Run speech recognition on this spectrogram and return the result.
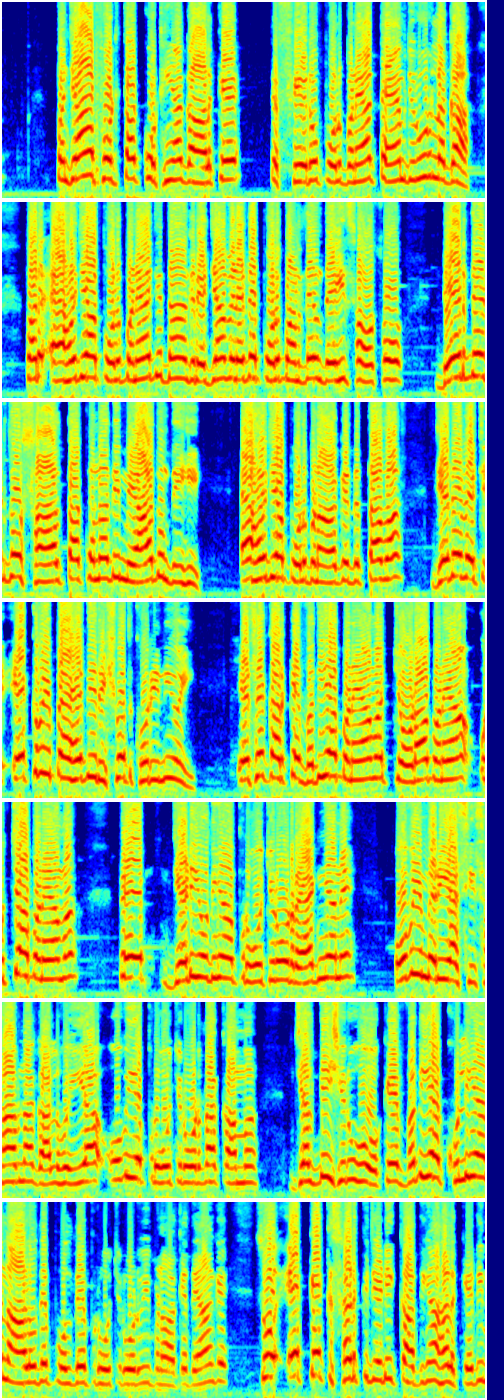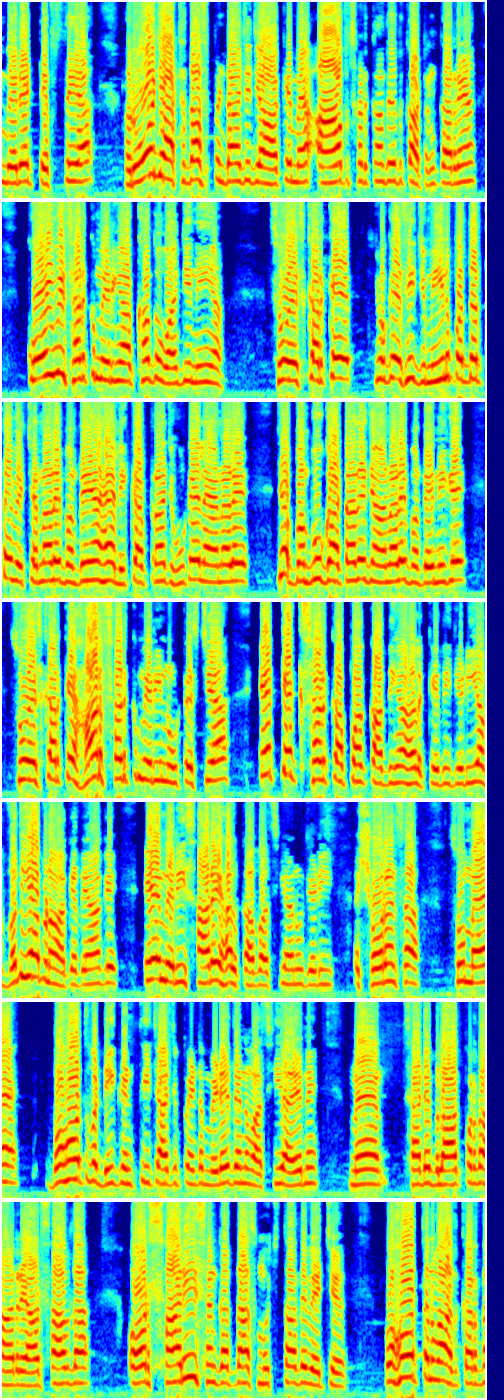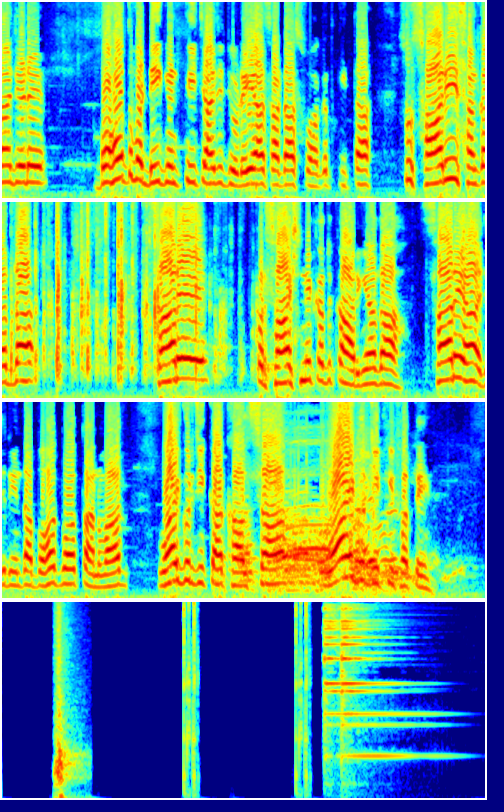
50 ਫੁੱਟ ਤੱਕ ਕੋਠੀਆਂ ਗਾਲ ਕੇ ਤੇ ਫੇਰ ਉਹ ਪੁਲ ਬਣਿਆ। ਟਾਈਮ ਜ਼ਰੂਰ ਲੱਗਾ, ਪਰ ਇਹੋ ਜਿਹਾ ਪੁਲ ਬਣਿਆ ਜਿੱਦਾਂ ਅੰਗਰੇਜ਼ਾਂ ਵੇਲੇ ਦੇ ਪੁਲ ਬਣਦੇ ਹੁੰਦੇ ਸੀ 100-100 ਡੇਢ-ਡੇਢ ਦੋ ਸਾਲ ਤੱਕ ਉਹਨਾਂ ਦੀ ਮਿਆਦ ਹੁੰਦੀ ਸੀ। ਇਹੋ ਜਿਹਾ ਪੁਲ ਬਣਾ ਕੇ ਦਿੱਤਾ ਵਾ, ਜਿਹਦੇ ਵਿੱਚ ਇੱਕ ਵੀ ਪੈਸੇ ਦੀ ਰਿਸ਼ਵਤਖੋਰੀ ਨਹੀਂ ਹੋਈ। ਇਸੇ ਕਰਕੇ ਵਧੀਆ ਬਣਿਆ ਵਾ, ਚੌੜਾ ਬਣਿਆ, ਉੱਚਾ ਬਣਿਆ ਵਾ, ਤੇ ਜਿਹੜੀ ਉਹਦੀਆਂ ਅਪਰੋਚ ਰੋਡ ਰਹਿ ਗਈਆਂ ਨੇ, ਉਹ ਵੀ ਮੇਰੀ ਐਸੀ ਸਾਹਿਬ ਨਾਲ ਗੱਲ ਹੋਈ ਆ, ਉਹ ਵੀ ਅਪਰੋਚ ਰੋਡ ਦਾ ਕੰਮ ਜਲਦੀ ਸ਼ੁਰੂ ਹੋ ਕੇ ਵਧੀਆ ਖੁੱਲੀਆਂ ਨਾਲ ਉਹਦੇ ਪੁਲ ਦੇ ਅਪਰੋਚ ਰੋਡ ਵੀ ਬਣਾ ਕੇ ਦੇਵਾਂਗੇ ਸੋ ਇੱਕ ਇੱਕ ਸੜਕ ਜਿਹੜੀ ਕਾਦੀਆਂ ਹਲਕੇ ਦੀ ਮੇਰੇ ਟਿਪਸ ਤੇ ਆ, ਰੋਜ਼ 8-10 ਪਿੰਡਾਂ 'ਚ ਜਾ ਕੇ ਮੈਂ ਆਪ ਸੜਕਾਂ ਦੇ ਉਦਘਾਟਨ ਕਰ ਰਿਹਾ, ਕੋਈ ਵੀ ਸੜਕ ਮੇਰੀਆਂ ਅੱਖਾਂ ਤੋਂ ਵਾਂਝੀ ਨਹੀਂ ਆ। ਸੋ ਇਸ ਕਰਕੇ ਕਿਉਂਕਿ ਅਸੀਂ ਜ਼ਮੀਨ ਪੱਧਰ ਤੇ ਵੇਚਣ ਵਾਲੇ ਬੰਦੇ ਆ, ਹੈਲੀਕਾਪਟਰਾਂ 'ਚ ਹੂਟੇ ਲੈਣ ਵਾਲੇ ਜਾਂ ਬੰਬੂ ਗਾਟਾਂ ਦੇ ਜਾਣ ਵਾਲੇ ਬੰਦੇ ਨਹੀਂਗੇ ਸੋ ਇਸ ਕਰਕੇ ਹਰ ਸੜਕ ਮੇਰੀ ਨੋਟਿਸ 'ਚ ਆ। ਇੱਕ ਇੱਕ ਸੜਕ ਆਪਾਂ ਕਾਦੀਆਂ ਹਲਕੇ ਦੀ ਜਿਹੜੀ ਆ ਵਧੀਆ ਬਣਾ ਕੇ ਦੇਵਾਂਗੇ ਇਹ ਮੇਰੀ ਸਾਰੇ ਹਲਕਾ ਵਾਸੀਆਂ ਨੂੰ ਜਿਹੜੀ ਅਸ਼ੋਰੈਂਸ ਆ। ਸੋ ਮੈਂ ਬਹੁਤ ਵੱਡੀ ਗਿਣਤੀ 'ਚ ਅੱਜ ਪਿੰਡ ਮਿੜੇ ਦੇ ਨਿਵਾਸੀ ਆਏ ਨੇ। ਮੈਂ ਸਾਡੇ ਬਲਾਕ ਪ੍ਰਧਾਨ ਰਿਆੜ ਸਾਹਿਬ ਦਾ ਔਰ ਸਾਰੀ ਸੰਗਤ ਦਾ ਸਮੁੱਚਤਾ ਦੇ ਵਿੱਚ ਬਹੁਤ ਧੰਨਵਾਦ ਕਰਦਾ ਜਿਹੜੇ ਬਹੁਤ ਵੱਡੀ ਗਿਣਤੀ 'ਚ ਅੱਜ ਜੁੜੇ ਆ, ਸਾਡਾ ਸਵਾਗਤ ਕੀਤਾ। ਸੋ ਸਾਰੀ ਸੰਗਤ ਦਾ, ਸਾਰੇ ਪ੍ਰਸ਼ਾਸਨਿਕ ਅਧਿਕਾਰੀਆਂ ਦਾ ਸਾਰੇ ਹਾਜ਼ਰੀਨ ਦਾ ਬਹੁਤ ਬਹੁਤ ਧੰਨਵਾਦ। ਵਾਹਿਗੁਰੂ ਜੀ ਕਾ ਖਾਲਸਾ, ਵਾਹਿਗੁਰੂ ਜੀ ਕੀ ਫਤਿਹ।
